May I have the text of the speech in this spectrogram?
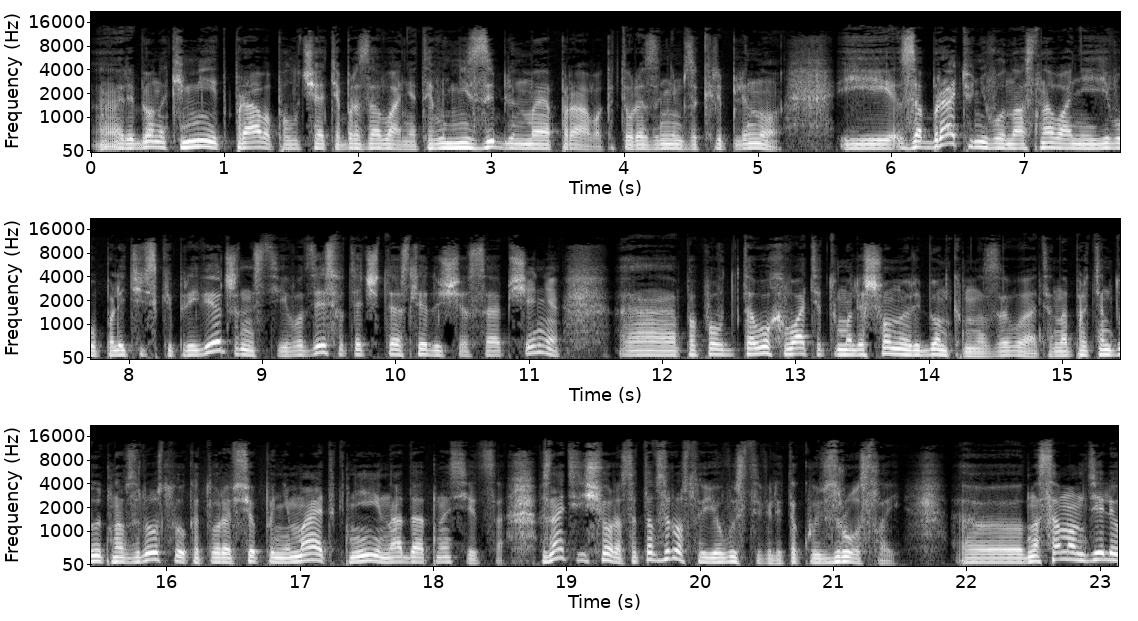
Ребенок имеет право получать образование. Это его незыблемое право, которое за ним закреплено. И забрать у него на основании его политической приверженности. И вот здесь вот я читаю следующее сообщение по поводу того, хватит умалишенную ребенком называть. Она претендует на взрослую, которая все понимает, к ней надо относиться. Знаете, еще раз, это взрослые ее выставили такой взрослой. Э, на самом деле,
